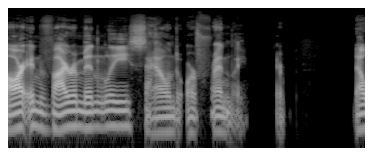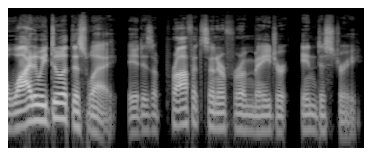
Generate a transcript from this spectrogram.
are environmentally sound or friendly. Now, why do we do it this way? It is a profit center for a major industry.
